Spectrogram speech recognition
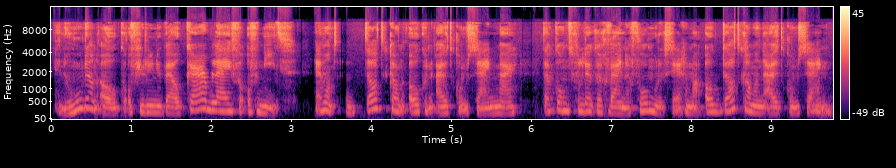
En hoe dan ook, of jullie nu bij elkaar blijven of niet. want dat kan ook een uitkomst zijn, maar daar komt gelukkig weinig voor, moet ik zeggen. Maar ook dat kan een uitkomst zijn.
